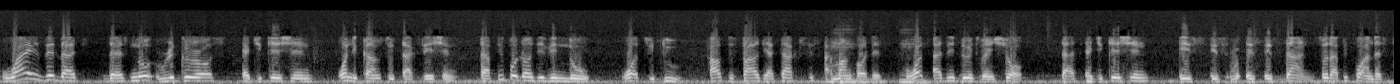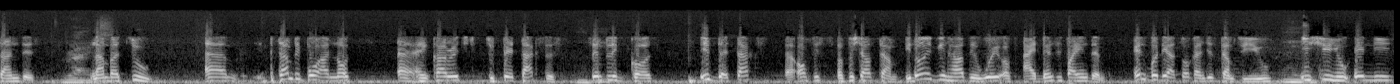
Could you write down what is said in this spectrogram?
why is it that there's no rigorous education when it comes to taxation? That people don't even know what to do, how to file their taxes, among mm. others. Mm. What are they doing to ensure that education is, is, is, is done so that people understand this? Right. Number two, um, some people are not uh, encouraged to pay taxes mm. simply because if the tax uh, office officials come, you don't even have a way of identifying them. Anybody at all can just come to you, mm. issue you any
